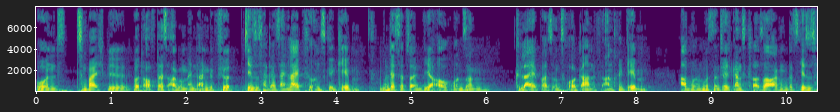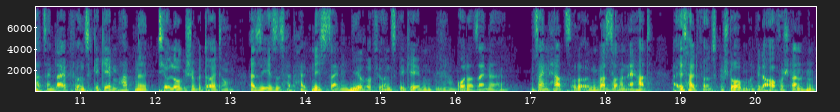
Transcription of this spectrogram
und zum Beispiel wird oft als Argument angeführt, Jesus hat ja sein Leib für uns gegeben. Und deshalb sollen wir auch unseren Leib, also unsere Organe für andere geben. aber man muss natürlich ganz klar sagen, dass Jesus hat sein Leib für uns gegeben, hat eine theologische Bedeutung. Also Jesus hat halt nicht seine Niere für uns gegeben ja. oder seine, sein Herz oder irgendwas, ja. sondern er hat, ist halt für uns gestorben und wieder auferstanden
